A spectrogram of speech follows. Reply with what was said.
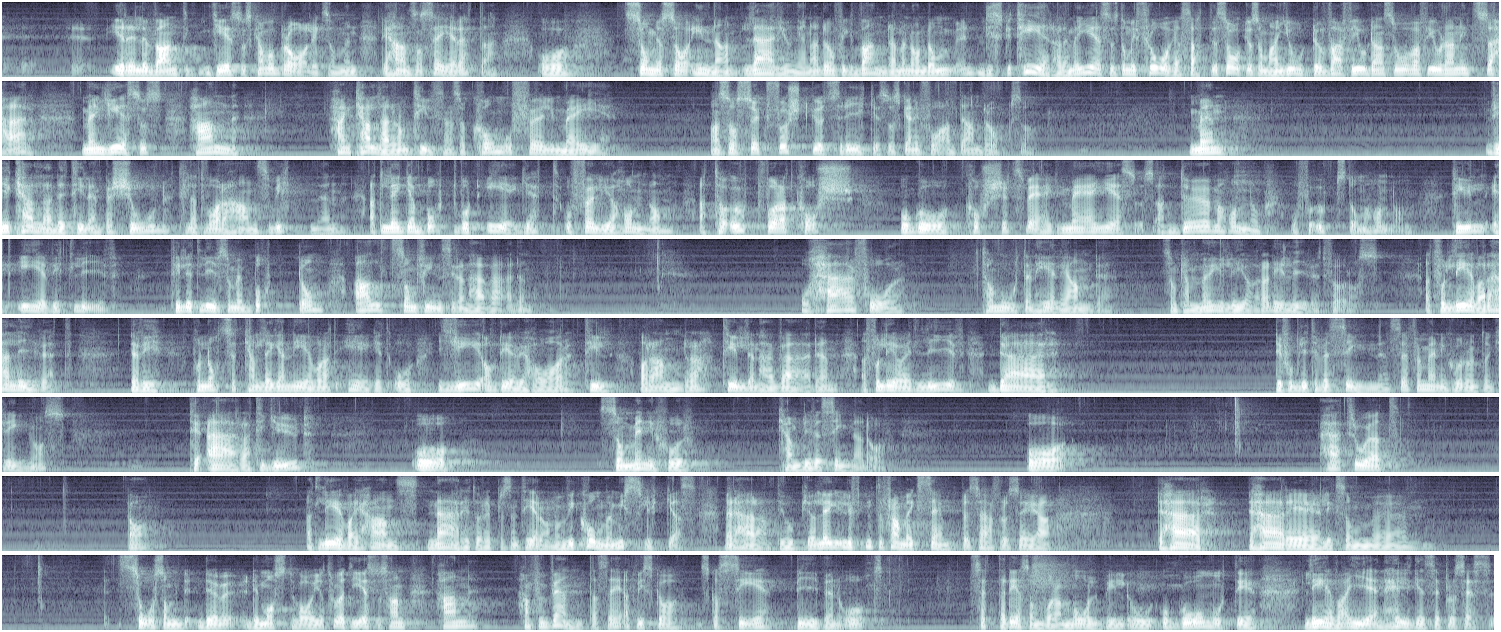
irrelevant. Jesus kan vara bra, liksom, men det är han som säger detta. Och som jag sa innan, lärjungarna de fick vandra med någon, de diskuterade med Jesus, de ifrågasatte saker som han gjorde. Varför gjorde han så? Varför gjorde han inte så här? Men Jesus, han, han kallade dem till sig, han sa kom och följ mig. Han sa sök först Guds rike så ska ni få allt det andra också. Men vi är kallade till en person, till att vara hans vittnen, att lägga bort vårt eget och följa honom, att ta upp vårt kors och gå korsets väg med Jesus, att dö med honom och få uppstå med honom till ett evigt liv, till ett liv som är bortom allt som finns i den här världen. Och här får vi ta emot den helige Ande som kan möjliggöra det livet för oss. Att få leva det här livet där vi på något sätt kan lägga ner vårt eget och ge av det vi har till varandra, till den här världen. Att få leva ett liv där det får bli till välsignelse för människor runt omkring oss. Till ära till Gud. Och som människor kan bli välsignade av. Och här tror jag att ja, att leva i hans närhet och representera honom. Vi kommer misslyckas med det här alltihop. Jag lyfter inte fram exempel så här för att säga det här, det här är liksom eh, så som det, det, måste vara. Jag tror att Jesus han, han, han förväntar sig att vi ska, ska se Bibeln och sätta det som vår målbild och, och gå mot det. Leva i en helgelseprocess,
